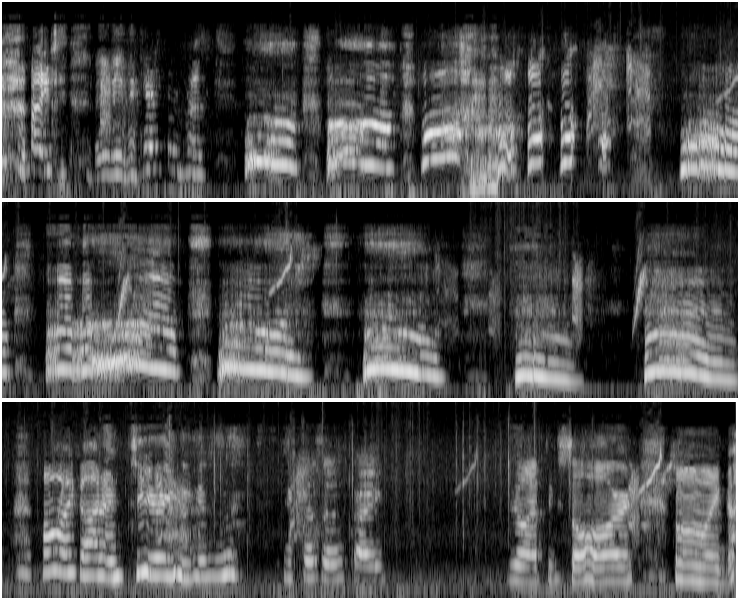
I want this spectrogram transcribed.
I, I need to catch my breath. oh my god, I'm tearing because, I'm crying. You're laughing so hard. Oh my god.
